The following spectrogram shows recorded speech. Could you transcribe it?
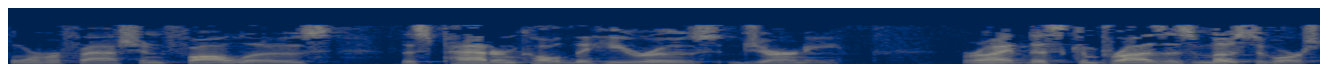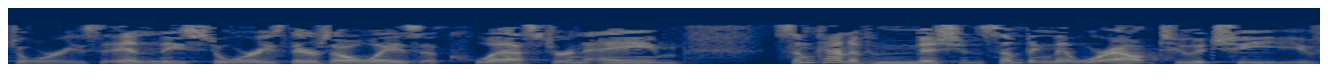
form, or fashion, follows this pattern called the hero's journey right? This comprises most of our stories. In these stories, there's always a quest or an aim, some kind of mission, something that we're out to achieve.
